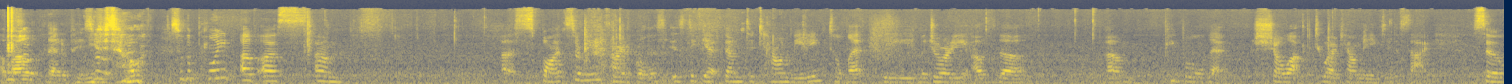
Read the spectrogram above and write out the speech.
And so- about that opinion, so, so. so the point of us, um, uh, sponsoring articles is to get them to town meeting, to let the majority of the, um, people that show up to our town meeting to decide. So,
